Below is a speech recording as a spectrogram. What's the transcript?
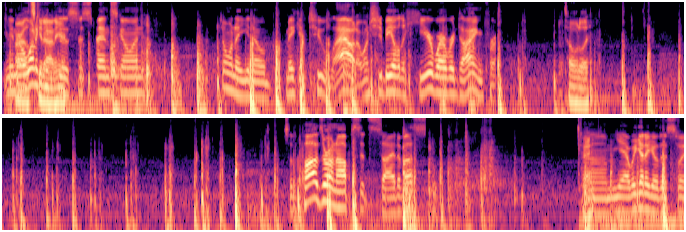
You know, Alright, I want to get outta keep here. the suspense going. Don't want to, you know, make it too loud. I want you to be able to hear where we're dying from. Totally. So the pods are on opposite side of us. Okay. Um, yeah, we gotta go this way.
